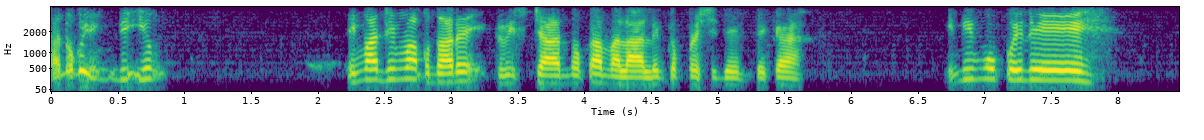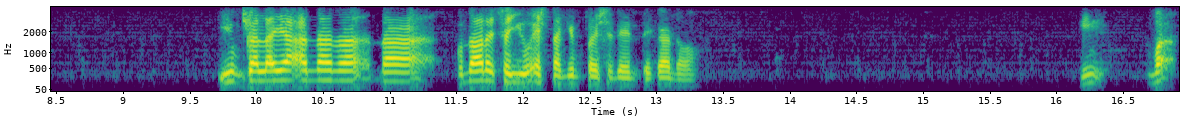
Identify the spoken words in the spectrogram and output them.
Ano ko yung, yung imagine mo, kunwari, kristyano ka, malalim ka, presidente ka. Hindi mo pwede yung kalayaan na, na, na kunwari sa US, naging presidente ka, no? Ma-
